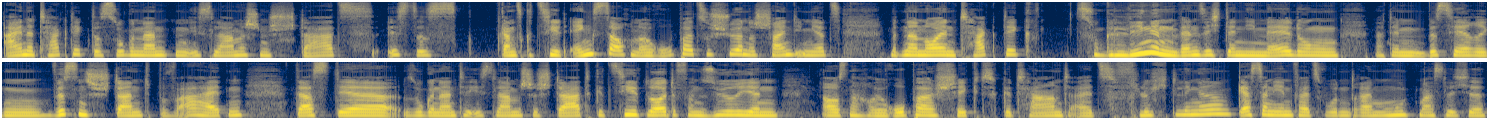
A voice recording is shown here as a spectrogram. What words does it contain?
Eine Taktik des sogenannten Islamischen Staats ist es, ganz gezielt Ängste auch in Europa zu schüren. Das scheint ihm jetzt mit einer neuen Taktik zu gelingen, wenn sich denn die Meldungen nach dem bisherigen Wissensstand bewahrheiten, dass der sogenannte Islamische Staat gezielt Leute von Syrien aus nach Europa schickt, getarnt als Flüchtlinge. Gestern jedenfalls wurden drei mutmaßliche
